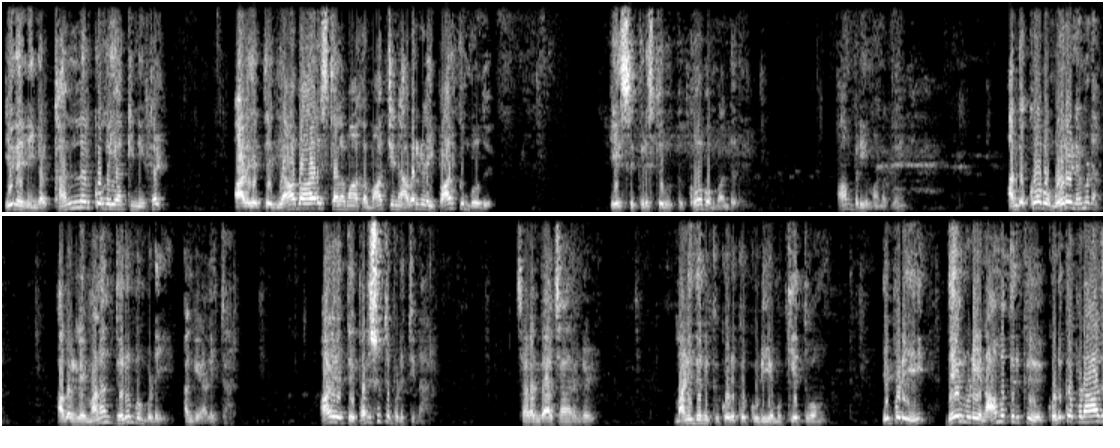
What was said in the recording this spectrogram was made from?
இதை நீங்கள் கல்லர் குகையாக்கினீர்கள். ஆலயத்தை வியாபார ஸ்தலமாக மாற்றின அவர்களை பார்க்கும்போது இயேசு கிறிஸ்துவுக்கு கோபம் வந்தது. ஆம் பிரியமானவர்களே அந்த கோபம் ஒரு நிமிடம் அவர்களை மனம் திரும்பும்படி அங்கே அழைத்தார். ஆலயத்தை பரிசுத்தப்படுத்தினார். சடங்காச்சாரங்கள் மனிதனுக்கு கொடுக்கக்கூடிய முக்கியத்துவம் இப்படி தேவனுடைய நாமத்திற்கு கொடுக்கப்படாத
